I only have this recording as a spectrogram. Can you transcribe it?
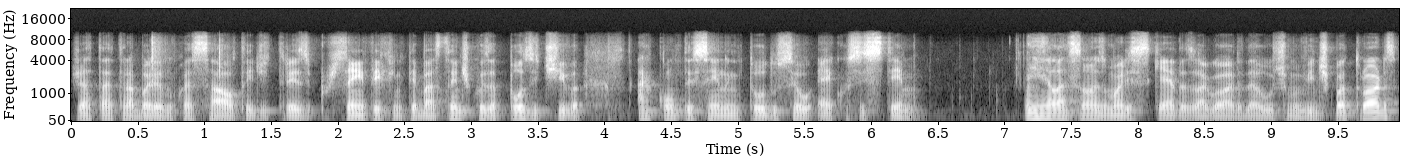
já está trabalhando com essa alta de 13%, enfim, tem bastante coisa positiva acontecendo em todo o seu ecossistema. Em relação às maiores quedas agora da última 24 horas,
